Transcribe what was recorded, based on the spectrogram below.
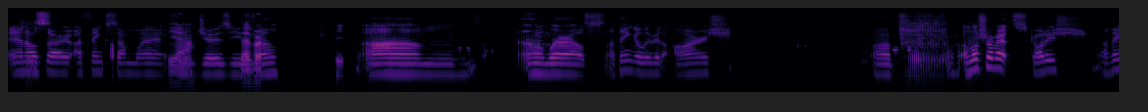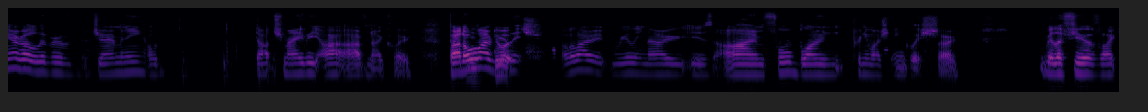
and also I think somewhere Yeah. Jersey They're as very- well. Um, um, where else? I think a little bit Irish. Uh, I'm not sure about Scottish. I think I got a little bit of Germany or Dutch, maybe. I, I have no clue. But all I really, all I really know is I'm full blown, pretty much English. So, with a few of like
